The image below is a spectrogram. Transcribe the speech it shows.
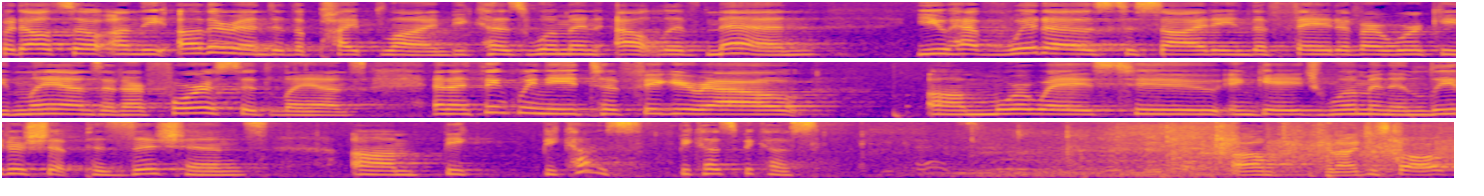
but also on the other end of the pipeline, because women outlive men. You have widows deciding the fate of our working lands and our forested lands. And I think we need to figure out um, more ways to engage women in leadership positions um, because, because, because. Um, can I just follow up?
